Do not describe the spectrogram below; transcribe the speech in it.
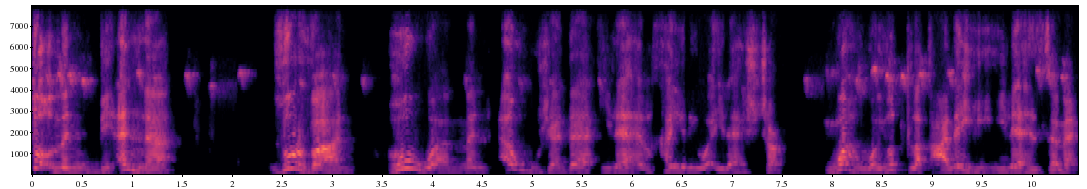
تؤمن بأن زورفان هو من أوجد إله الخير وإله الشر وهو يطلق عليه إله الزمان.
